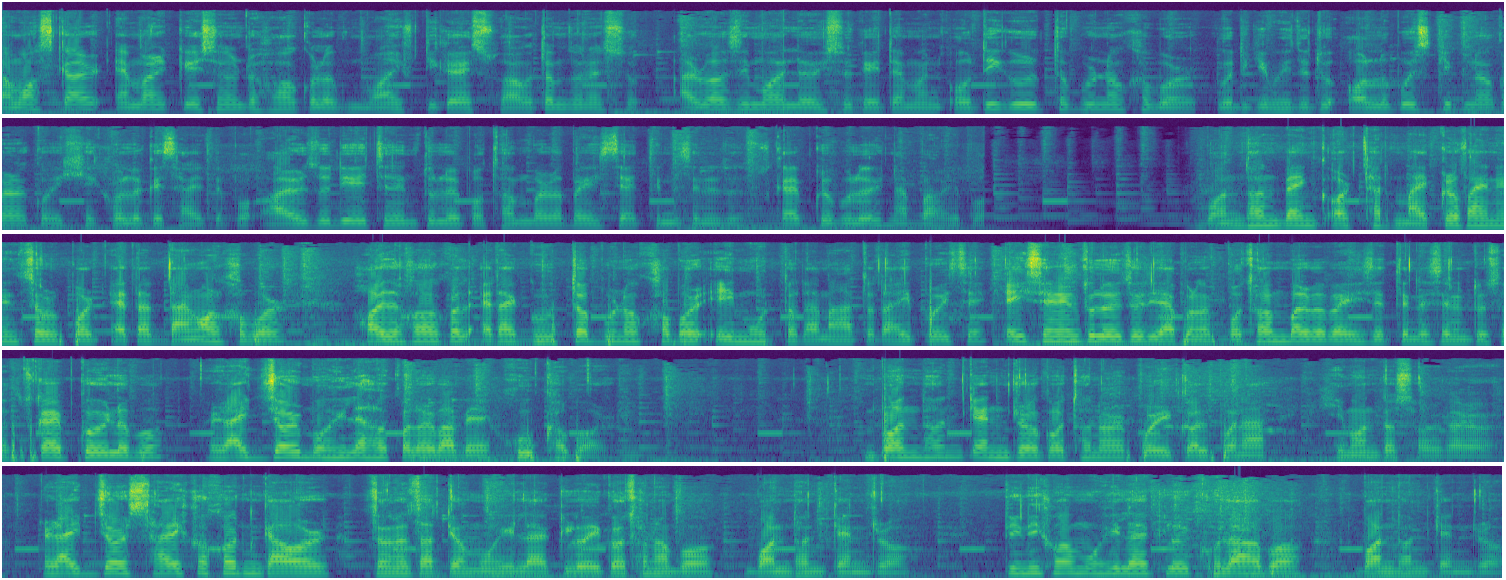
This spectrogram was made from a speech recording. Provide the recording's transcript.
নমস্কাৰ M R ক্ৰিয়েশ্যনৰ দৰ্শকসকলক মই ইফতিকাৰে স্বাগতম জনাইছোঁ আৰু আজি মই লৈছোঁ কেইটামান অতি গুৰুত্বপূৰ্ণ খবৰ গতিকে ভিডিঅ'টো অলপো স্কিপ নকৰাকৈ শেষলৈকে চাই যাব। আৰু যদি এই চেনেলটোলৈ প্ৰথমবাৰৰ পৰা আহিছে তেন্তে চেনেলটো ছাবস্ক্ৰাইব কৰিবলৈ নাপাহৰিব। বন্ধন বেংক অৰ্থাৎ মাইক্ৰ' ফাইনেন্সৰ ওপৰত এটা ডাঙৰ খবৰ। হয় দৰ্শকসকল এটা গুৰুত্বপূৰ্ণ খবৰ এই মুহূৰ্তত আমাৰ হাতত আহি পৰিছে। এই চেনেলটোলৈ যদি আপোনালোক প্ৰথমবাৰৰ বাবে আহিছে তেন্তে চেনেলটো ছাবস্ক্ৰাইব কৰি ল'ব। ৰাজ্যৰ মহিলাসকলৰ বাবে সুখবৰ। বন্ধন কেন্দ্ৰ গঠনৰ পৰিকল্পনা হিমন্ত চৰকাৰৰ। ৰাজ্যৰ চাৰিশখন গাঁৱৰ জনজাতীয় মহিলাক লৈ গঠন হ'ব বন্ধন কেন্দ্ৰ। তিনিশ মহিলাক লৈ খোলা হ'ব বন্ধন কেন্দ্ৰ।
